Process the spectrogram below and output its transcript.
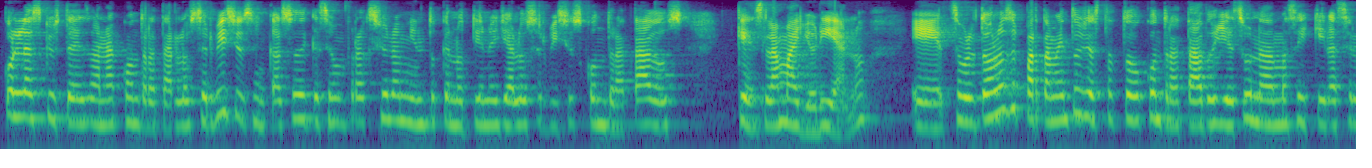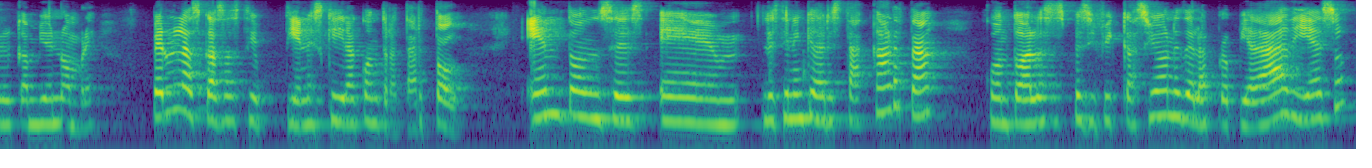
con las que ustedes van a contratar los servicios en caso de que sea un fraccionamiento que no tiene ya los servicios contratados, que es la mayoría, ¿no? Eh, sobre todo en los departamentos ya está todo contratado y eso nada más hay que ir a hacer el cambio de nombre, pero en las casas tienes que ir a contratar todo. Entonces, em, les tienen que dar esta carta con todas las especificaciones de la propiedad y eso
